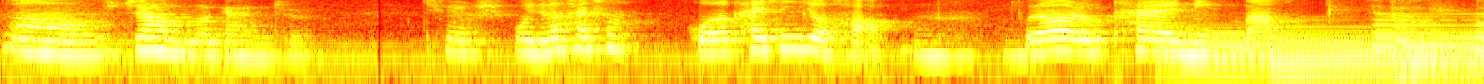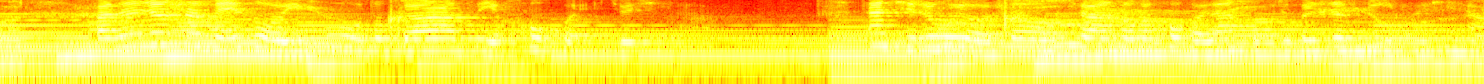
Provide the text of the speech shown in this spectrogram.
嗯，是这样子的感觉。确实，我觉得还是活得开心就好，嗯，不要太拧巴。反正就是每走一步都不要让自己后悔就行了。但其实我有时候虽然说会后悔，但是我就会认命，我就心想，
